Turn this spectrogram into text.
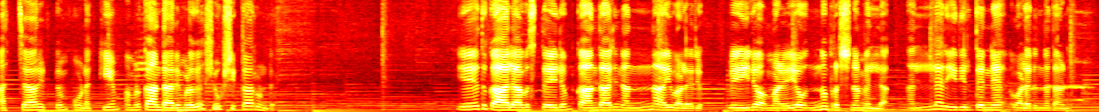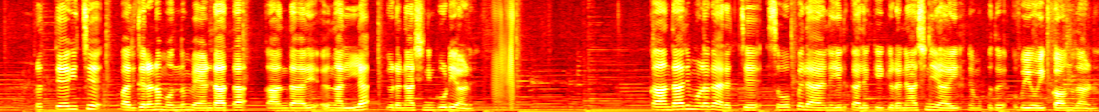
അച്ചാറിട്ടും ഉണക്കിയും നമ്മൾ കാന്താരിമുളക് സൂക്ഷിക്കാറുണ്ട്. ഏതു കാലാവസ്ഥയിലും കാന്താരി നന്നായി വളരും. വെയിലോ മഴയോ ഒന്നും പ്രശ്നമല്ല. നല്ല രീതിയിൽ തന്നെ വളരുന്നതാണ്. പ്രത്യേകിച്ച് പരിചരണമൊന്നും വേണ്ടാത്ത കാന്താരി ഒരു നല്ല കീടനാശിനി കൂടിയാണ്. കാന്താരി മുളക് അരച്ച് സോപ്പ് ലായനയിൽ കലക്കി കീടനാശിനിയായി നമുക്കിത് ഉപയോഗിക്കാവുന്നതാണ്.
